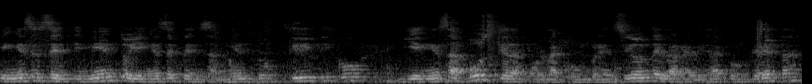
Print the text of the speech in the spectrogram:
en ese sentimiento y en ese pensamiento crítico y en esa búsqueda por la comprensión de la realidad concreta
